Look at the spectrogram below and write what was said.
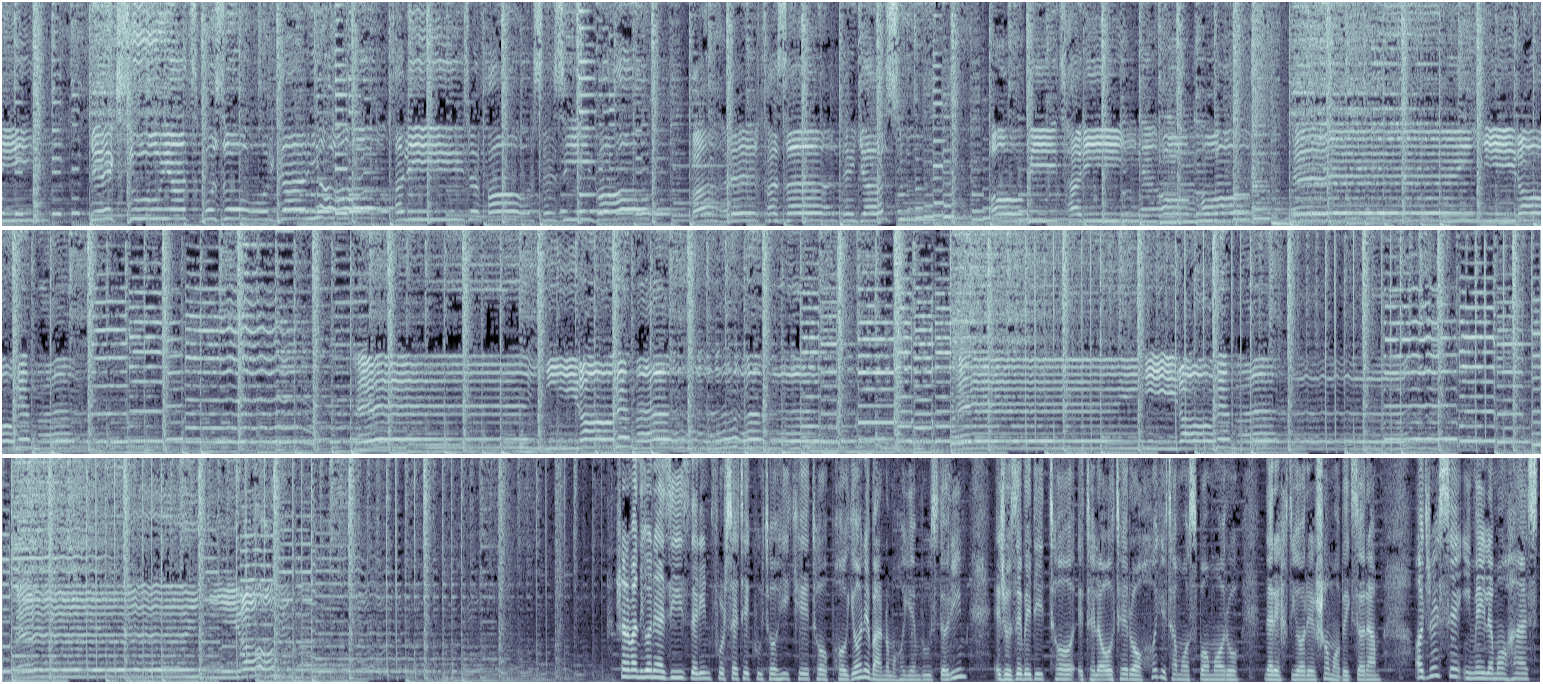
دید یک سویت بزرگ دریا خلیج فارس. شنوندگان عزیز در این فرصت کوتاهی که تا پایان برنامه های امروز داریم اجازه بدید تا اطلاعات راه های تماس با ما رو در اختیار شما بگذارم. آدرس ایمیل ما هست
